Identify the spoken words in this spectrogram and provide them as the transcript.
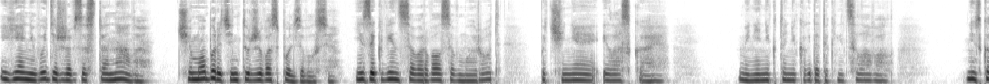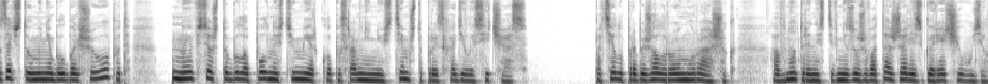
И я, не выдержав, застонала, чем оборотень тут же воспользовался. Язык Винса ворвался в мой рот, подчиняя и лаская. Меня никто никогда так не целовал. Не сказать, что у меня был большой опыт, но и все, что было полностью меркло по сравнению с тем, что происходило сейчас. По телу пробежал рой мурашек, а внутренности внизу живота сжались в горячий узел.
